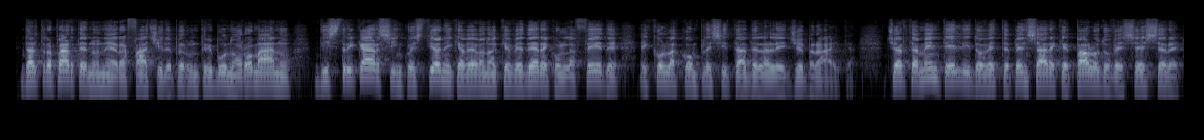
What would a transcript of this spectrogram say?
D'altra parte non era facile per un tribuno romano districarsi in questioni che avevano a che vedere con la fede e con la complessità della legge ebraica. Certamente egli dovette pensare che Paolo dovesse essere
